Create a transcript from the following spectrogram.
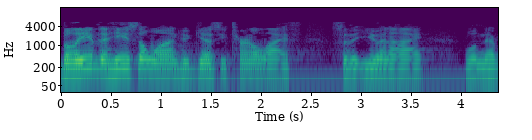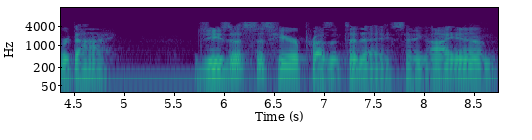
Believe that He's the one who gives eternal life so that you and I will never die. Jesus is here present today saying, I am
